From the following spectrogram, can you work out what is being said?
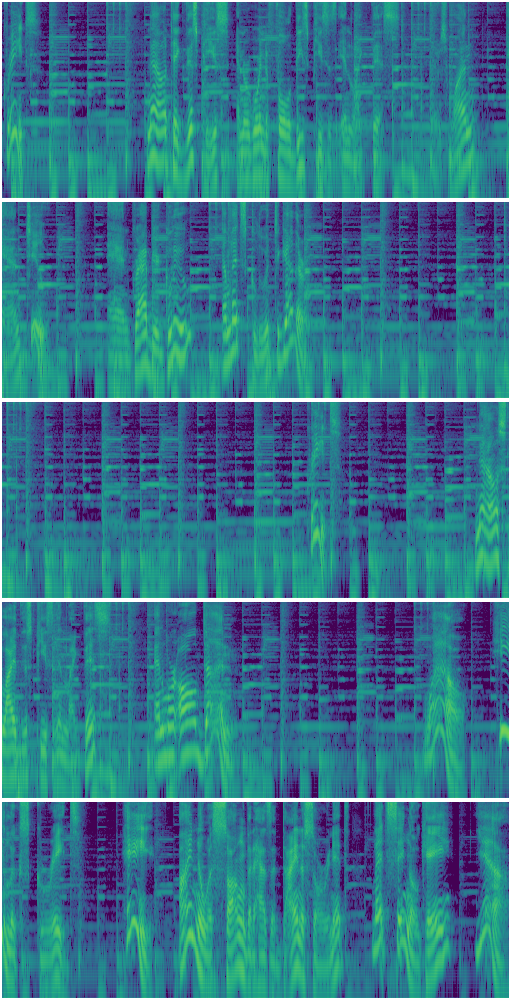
Great! Now take this piece and we're going to fold these pieces in like this. There's one and two. And grab your glue and let's glue it together. Great! Now slide this piece in like this, and we're all done. Wow, he looks great. Hey, I know a song that has a dinosaur in it. Let's sing, okay? Yeah.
